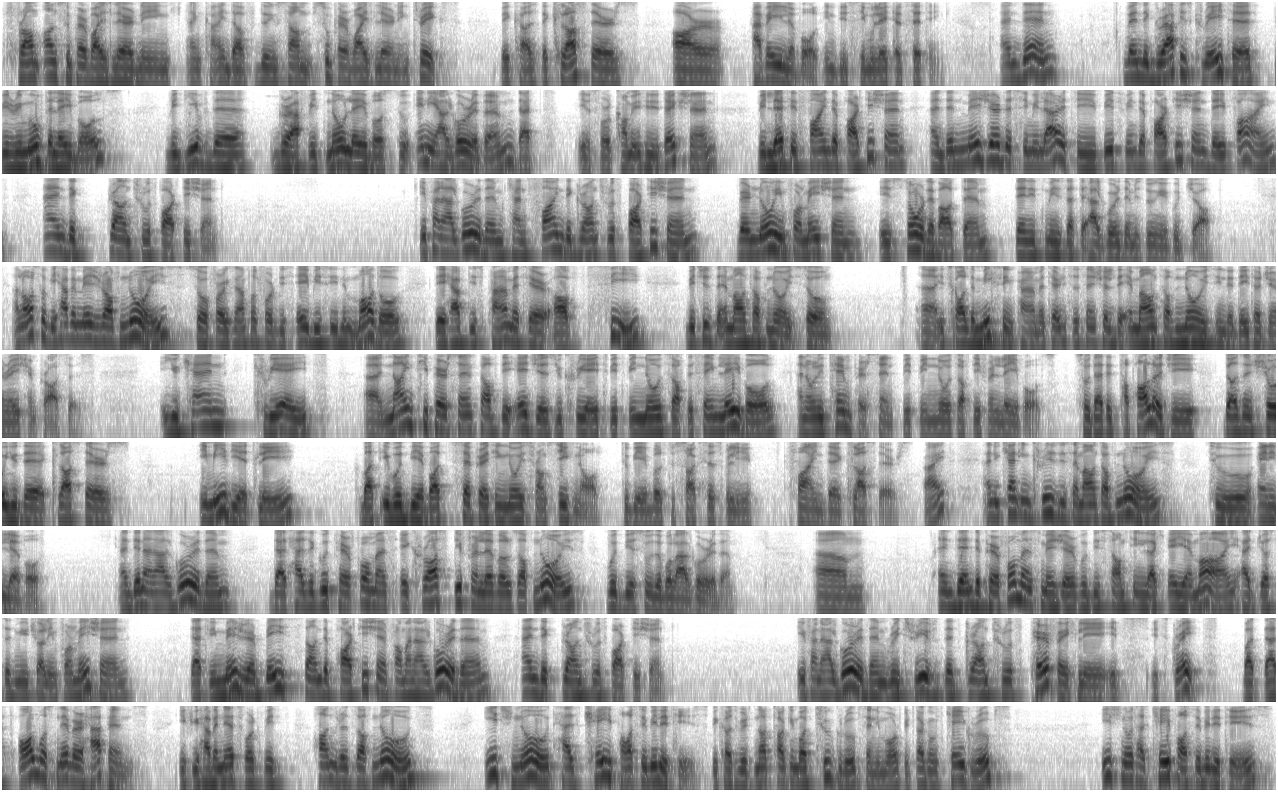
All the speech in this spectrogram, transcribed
from unsupervised learning and kind of doing some supervised learning tricks because the clusters are available in this simulated setting. And then when the graph is created, we remove the labels. We give the graph with no labels to any algorithm that is for community detection. We let it find the partition and then measure the similarity between the partition they find and the ground truth partition. If an algorithm can find the ground truth partition where no information is stored about them, then it means that the algorithm is doing a good job. And also we have a measure of noise. So for example, for this ABCD model, they have this parameter of C, which is the amount of noise. So uh, it's called the mixing parameter. It's essentially the amount of noise in the data generation process. You can create 90% uh, of the edges you create between nodes of the same label and only 10% between nodes of different labels so that the topology doesn't show you the clusters immediately, but it would be about separating noise from signal to be able to successfully find the clusters, right? And you can increase this amount of noise to any level. And then an algorithm that has a good performance across different levels of noise would be a suitable algorithm. Um, and then the performance measure would be something like AMI, adjusted mutual information, that we measure based on the partition from an algorithm and the ground truth partition. If an algorithm retrieves the ground truth perfectly, it's, it's great. But that almost never happens. If you have a network with hundreds of nodes, each node has k possibilities because we're not talking about two groups anymore, we're talking about k groups. Each node has k possibilities.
